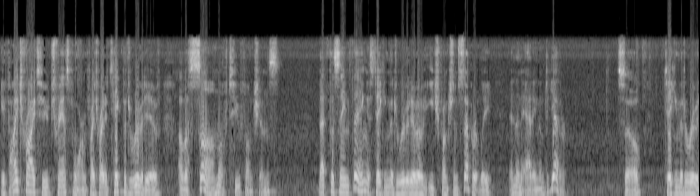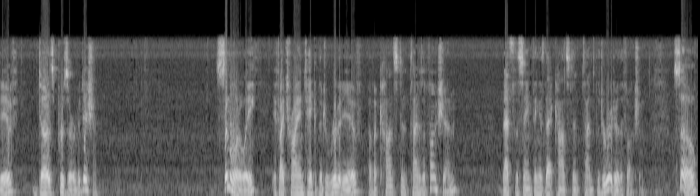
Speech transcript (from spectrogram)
If I try to transform, if I try to take the derivative of a sum of two functions, that's the same thing as taking the derivative of each function separately and then adding them together. So, taking the derivative does preserve addition. Similarly, if I try and take the derivative of a constant times a function, that's the same thing as that constant times the derivative of the function. So,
